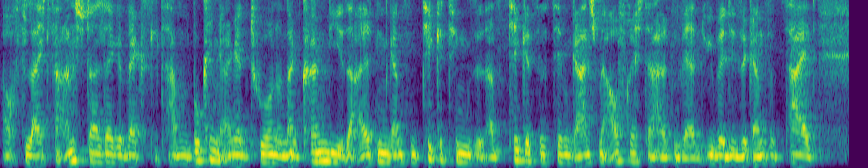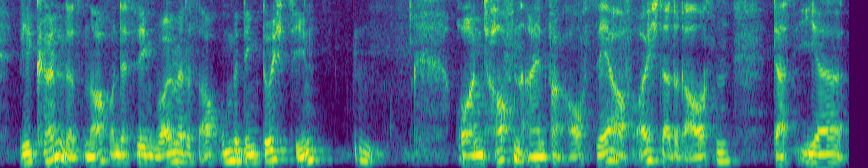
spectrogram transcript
auch vielleicht Veranstalter gewechselt haben, Booking-Agenturen und dann können diese alten ganzen Ticketing, also Ticketsysteme gar nicht mehr aufrechterhalten werden über diese ganze Zeit. Wir können das noch und deswegen wollen wir das auch unbedingt durchziehen und hoffen einfach auch sehr auf euch da draußen, dass ihr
